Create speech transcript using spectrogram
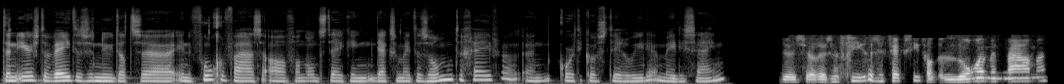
Ten eerste weten ze nu dat ze in de vroege fase al van de ontsteking dexamethason moeten geven. Een corticosteroïde, een medicijn. Dus er is een virusinfectie van de longen met name.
